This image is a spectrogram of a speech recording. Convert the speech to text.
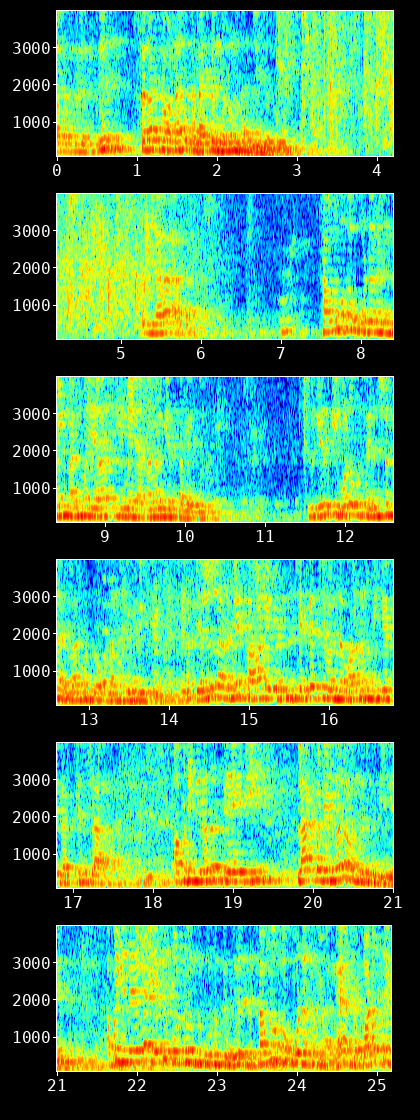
ஐயா அவர்களுக்கு சிறப்பான வணக்கங்களும் நன்றிகளும். ஐயா சமூக ஊடகங்கள் நன்மையா தீமையா? தானுங்க தலைப்பு. இதுக்கு எதுக்கு இவ்வளவு டென்ஷனா எல்லாரும் வந்து உட்காந்துருக்கீங்க எல்லாருமே காலையில இருந்து செக்கச்சி வந்த வானம் டிக்கெட் கிடைச்சிருச்சா? அப்படிங்கிறத தேடி பிளாக் பண்ணிட்டு தானே வந்திருக்கிறீங்க. அப்ப இதெல்லாம் எது கொண்டு வந்து கொடுக்குது? இந்த சமூக ஊடகம் தாங்க அந்த படத்தை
